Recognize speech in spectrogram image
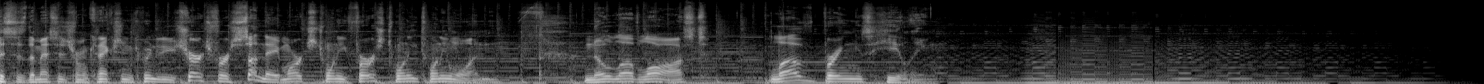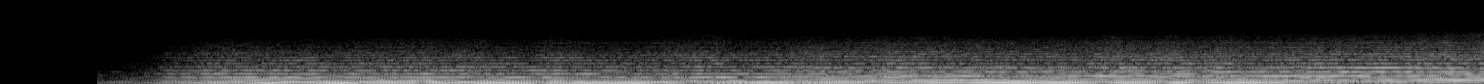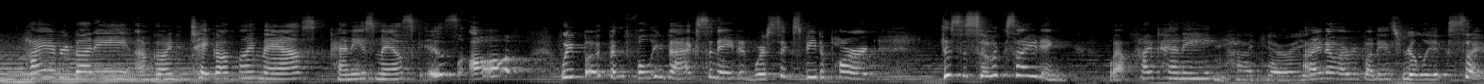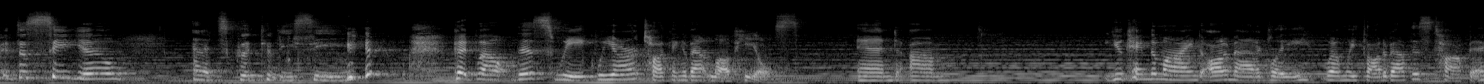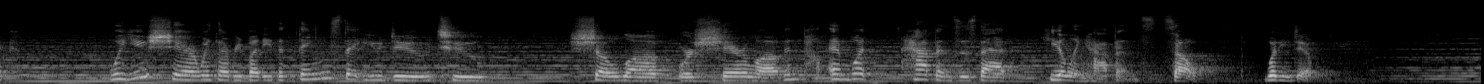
This is the message from Connection Community Church for Sunday, March 21st, 2021. No love lost. Love brings healing. Mask. Penny's mask is off. We've both been fully vaccinated. We're six feet apart. This is so exciting. Well, hi, Penny. Hi, Carrie. I know everybody's really excited to see you. And it's good to be seen. Good. Well, this week we are talking about love heals. And um, you came to mind automatically when we thought about this topic. Will you share with everybody the things that you do to show love or share love? And, and what happens is that healing happens. So, what do you do?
